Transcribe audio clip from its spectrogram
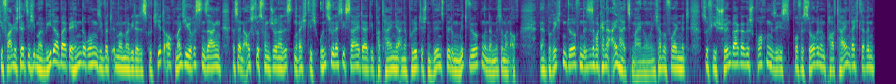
Die Frage stellt sich immer wieder bei Behinderungen. Sie wird immer mal wieder diskutiert auch. Manche Juristen sagen, dass ein Ausschluss von Journalisten rechtlich unzulässig sei, da die Parteien ja an der politischen Willensbildung mitwirken und da müsse man auch äh, berichten dürfen. Das ist aber keine Einheitsmeinung. Ich habe vorhin mit Sophie Schönberger gesprochen. Sie ist Professorin und Parteienrechtlerin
